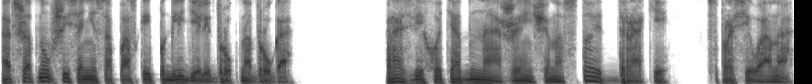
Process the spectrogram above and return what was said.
Отшатнувшись, они с опаской поглядели друг на друга. «Разве хоть одна женщина стоит драки?» — спросила она.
